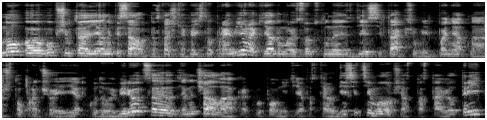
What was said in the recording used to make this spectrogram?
Ну, э, в общем-то, я написал достаточное количество проверок. Я думаю, собственно, здесь и так все будет понятно, что про что и откуда вы берется. Для начала, как вы помните, я поставил 10 символов, сейчас поставил 3.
